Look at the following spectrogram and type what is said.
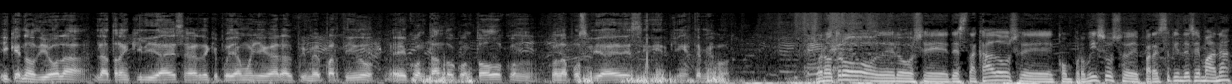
y que nos dio la, la tranquilidad de saber de que podíamos llegar al primer partido eh, contando con todos, con, con la posibilidad de decidir quién esté mejor. Bueno, otro de los eh, destacados eh, compromisos eh, para este fin de semana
